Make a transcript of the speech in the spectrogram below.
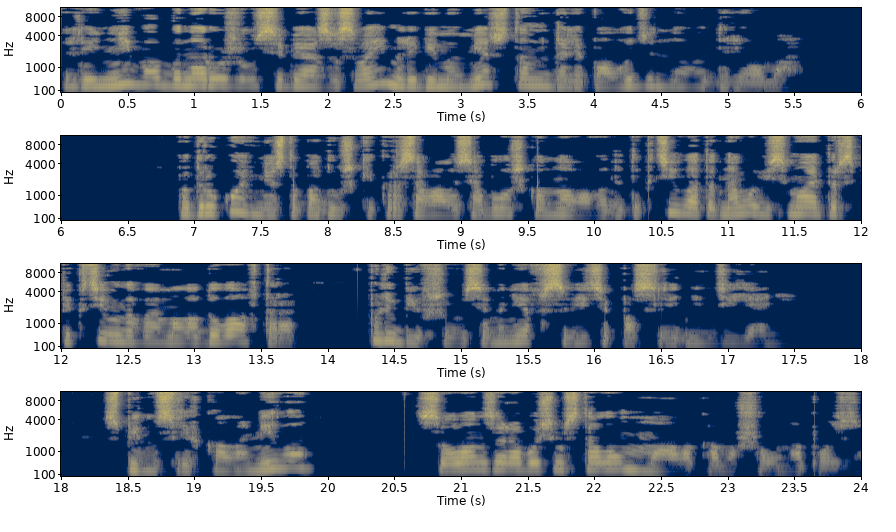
лениво обнаружил себя за своим любимым местом для полуденного дрема. Под рукой вместо подушки красовалась обложка нового детектива от одного весьма перспективного молодого автора, полюбившегося мне в свете последних деяний. Спину слегка ломило, сон за рабочим столом мало кому шел на пользу.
